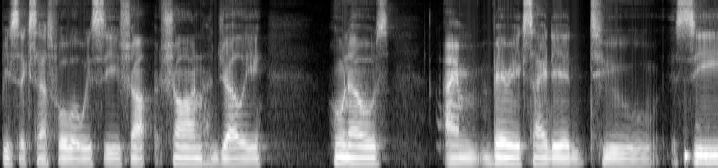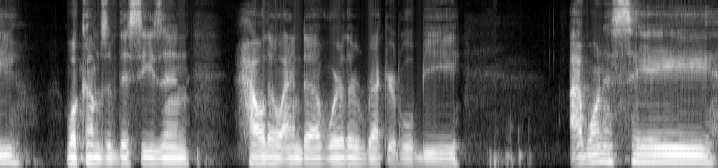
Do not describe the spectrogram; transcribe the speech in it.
be successful? Will we see Sean Hjelle? Who knows? I'm very excited to see what comes of this season, how they'll end up, where their record will be. I want to say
